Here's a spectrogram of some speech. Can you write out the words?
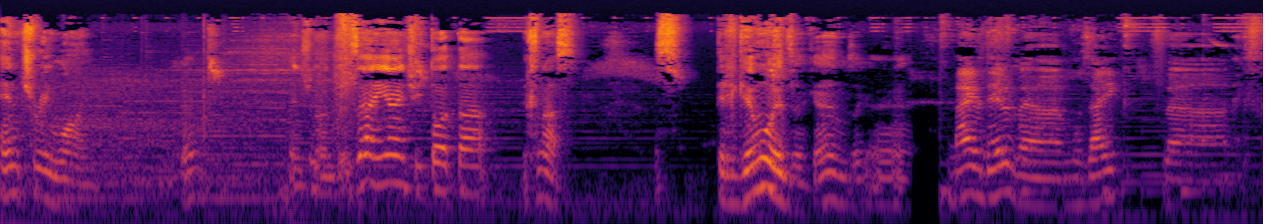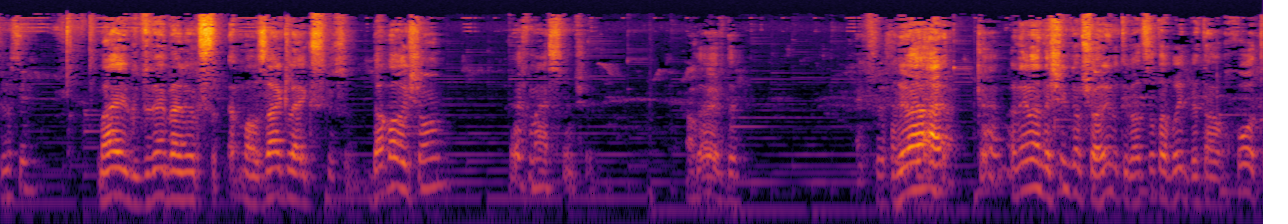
entry wine. כן? entry wine, זה היין שאיתו אתה נכנס. אז תרגמו את זה, כן? זה, אה, מה ההבדל במוזאיק לאקסקלוסיב? מה ההבדל בין לאקסקלוסיב? דבר ראשון, בערך 120 שקל. זה אוקיי. ההבדל. אני רואה, ככה. כן, אני רואה אנשים גם שואלים אותי בארצות הברית, בית הארוחות,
